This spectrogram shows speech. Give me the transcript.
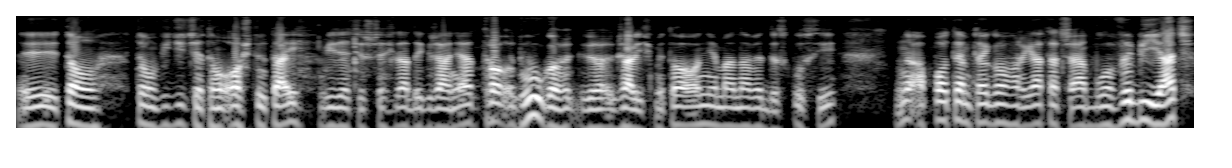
yy, tą, tą, widzicie, tą oś tutaj, widać jeszcze ślady grzania. Tro, długo grza- grzaliśmy to, nie ma nawet dyskusji. No a potem tego wariata trzeba było wybijać.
